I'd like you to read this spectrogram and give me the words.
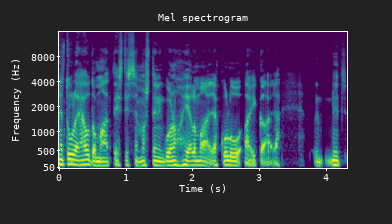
kivasti. tulee automaattisesti semmoista niin kuin ohjelmaa ja kuluu aikaa ja nyt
